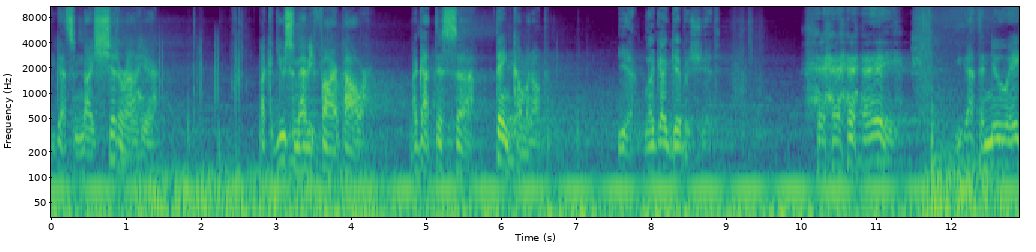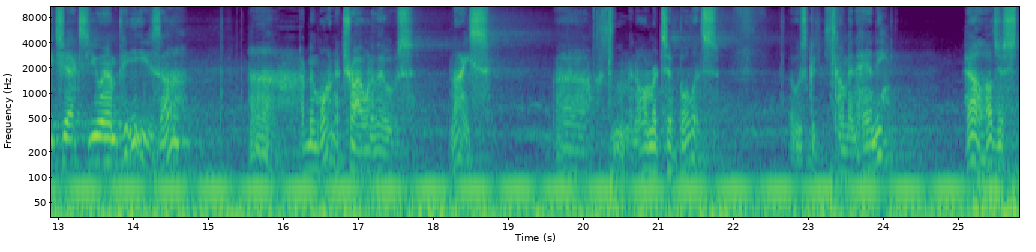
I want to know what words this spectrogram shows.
you got some nice shit around here. I could use some heavy firepower. I got this, uh, thing coming up. Yeah, like I give a shit. Hey, hey, you got the new HX UMPs, huh? Ah, I've been wanting to try one of those. Nice. Uh, hmm, and armor tip bullets. Those could come in handy. Hell, I'll just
